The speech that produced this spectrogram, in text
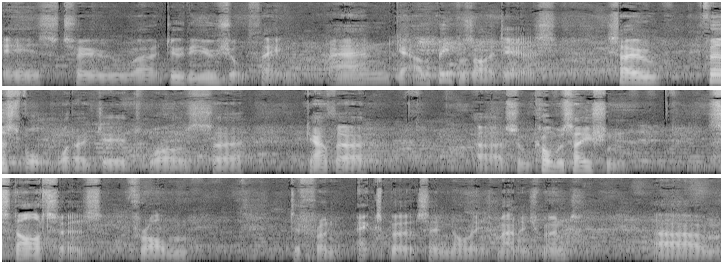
is to uh, do the usual thing and get other people's ideas. So, first of all, what I did was uh, gather uh, some conversation starters from different experts in knowledge management. Um,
